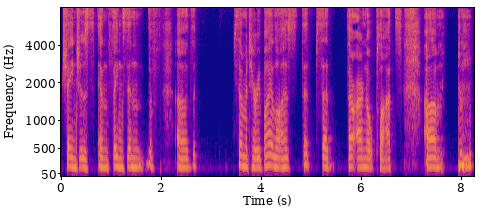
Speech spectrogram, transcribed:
changes and things in the uh, the cemetery bylaws that said there are no plots. Um,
